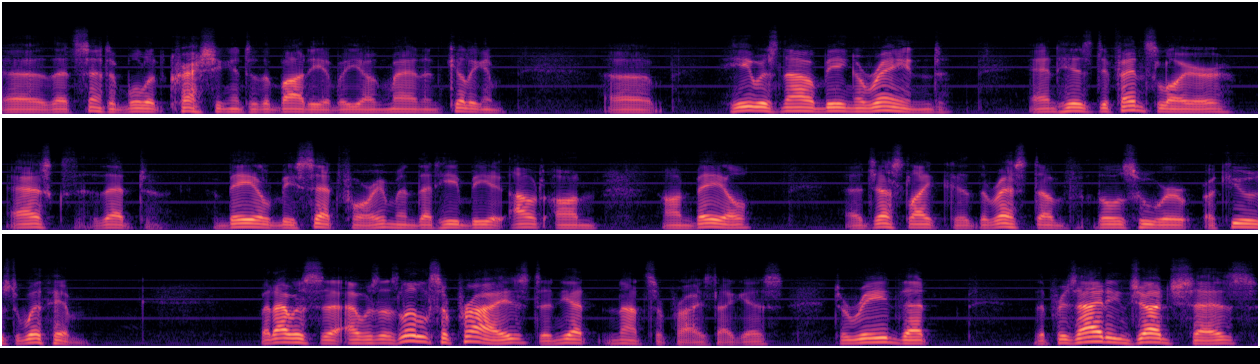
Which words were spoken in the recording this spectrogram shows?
uh, that sent a bullet crashing into the body of a young man and killing him. Uh, he was now being arraigned, and his defense lawyer asked that bail be set for him and that he be out on on bail uh, just like uh, the rest of those who were accused with him. But I was uh, I was a little surprised, and yet not surprised, I guess, to read that the presiding judge says,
